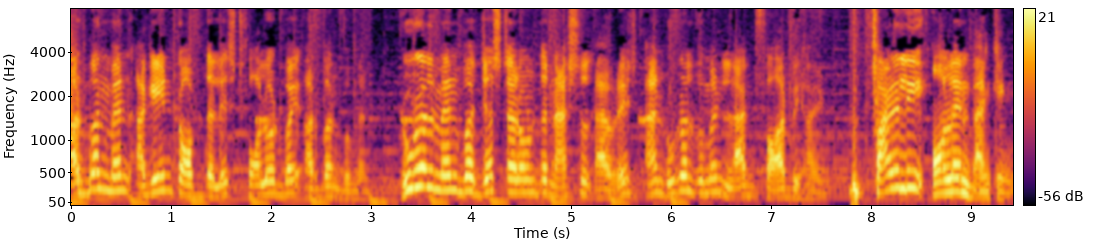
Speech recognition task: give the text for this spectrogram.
Urban men again topped the list, followed by urban women. Rural men were just around the national average, and rural women lagged far behind. Finally, online banking.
